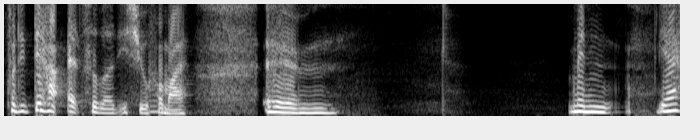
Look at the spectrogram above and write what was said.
Fordi det har altid været et issue for mig. Øhm, men ja.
